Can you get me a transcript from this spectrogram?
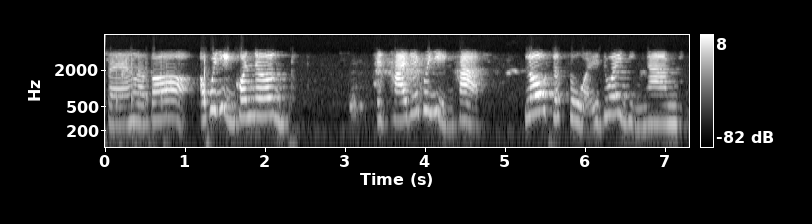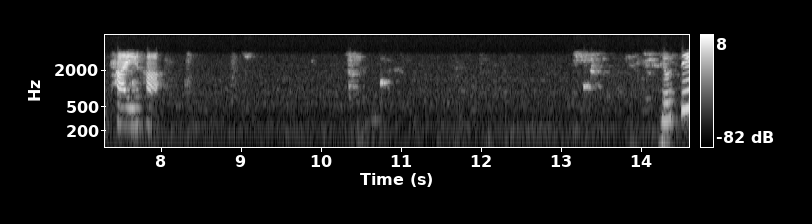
แฟรงค์แล้วก็ เอาผู้หญิงคนหนึ่งปิดท้ายด้วยผู้หญิงค่ะ โลกจะสวยด้วยหญิงงามหญิงไทยค่ะ เดี๋ยวสิ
